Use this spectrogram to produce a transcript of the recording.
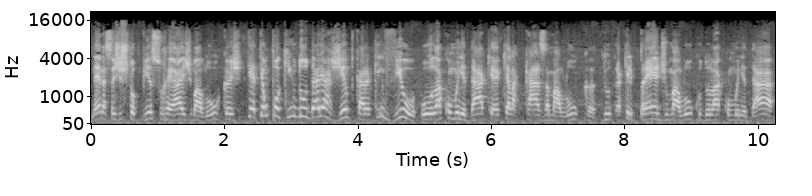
né? Nessas distopias surreais malucas. Tem até um pouquinho do Dario Argento, cara. Quem viu o La Comunidade, que é aquela casa maluca, do, aquele prédio maluco do La Comunidade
